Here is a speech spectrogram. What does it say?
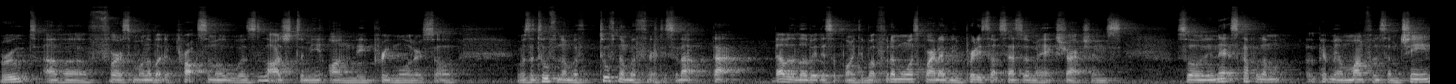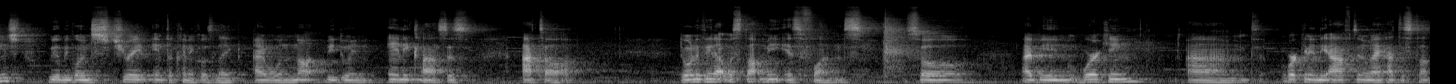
root of a first molar, but the proximal was lodged to me on the premolar. So it was a tooth number tooth number 30. So that that that was a little bit disappointing. But for the most part, I've been pretty successful with my extractions. So the next couple of probably a month and some change, we'll be going straight into clinicals. Like I will not be doing any classes at all. The only thing that will stop me is funds. So I've been working and working in the afternoon. I had to stop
